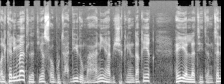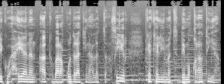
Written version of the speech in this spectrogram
والكلمات التي يصعب تحديد معانيها بشكل دقيق هي التي تمتلك أحيانا أكبر قدرة على التأثير ككلمة ديمقراطية.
